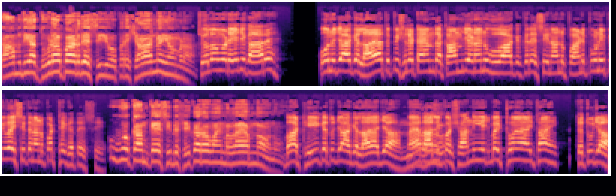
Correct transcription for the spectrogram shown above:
ਕੰਮ ਦੀਆਂ ਧੂੜਾ ਪਾੜਦੇ ਸੀ ਉਹ ਪਰੇਸ਼ਾਨ ਨਹੀਂ ਹੋਣਾ ਚਲੋ ਮੜੇ ਇੰਜ ਕਰ ਉਹਨੂੰ ਜਾ ਕੇ ਲਾਇਆ ਤੇ ਪਿਛਲੇ ਟਾਈਮ ਦਾ ਕੰਮ ਜਿਹੜਾ ਨੂੰ ਉਹ ਆ ਕੇ ਕਰੇ ਸੀ ਇਹਨਾਂ ਨੂੰ ਪਾਣੀ ਪੂਣੀ ਪੀਵੇ ਸੀ ਤੇ ਇਹਨਾਂ ਨੂੰ ਪੱਠੇ ਗਤੇ ਸੀ ਉਹ ਕੰਮ ਕਰੇ ਸੀ ਬੇਫਿਕਰ ਹੋ ਮੈਂ ਮਲਾਇਮ ਨਾ ਹੋਣੋ ਬਾ ਠੀਕ ਹੈ ਤੂੰ ਜਾ ਕੇ ਲਾਇਆ ਜਾ ਮੈਂ ਤਾਂ ਹਾਲੀ ਪਰੇਸ਼ਾਨੀ ਵਿੱਚ ਬੈਠੋ ਆ ਇਥਾਂ ਹੀ ਤੇ ਤੂੰ ਜਾ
